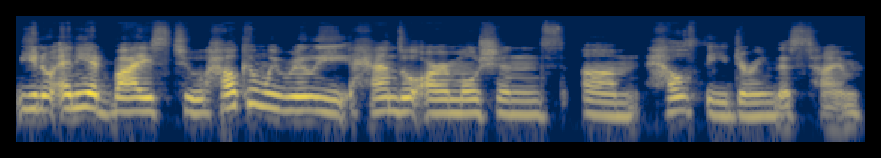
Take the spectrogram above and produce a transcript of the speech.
you know, any advice to how can we really handle our emotions um, healthy during this time?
